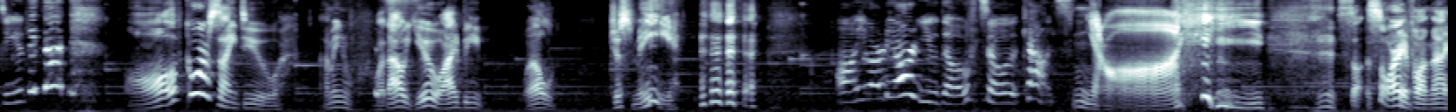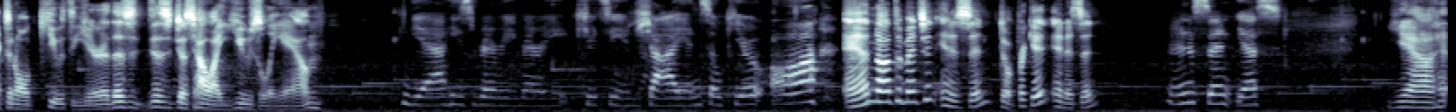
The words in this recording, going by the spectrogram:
do you think that? Oh, of course I do. I mean, without you, I'd be, well, just me. Aw, you already are you though, so it counts. Nyah. so, sorry if I'm acting all cutesy here. This, this is just how I usually am. Yeah, he's very, very cutesy and shy and so cute. Aw, And not to mention innocent. Don't forget innocent. innocent, yes. Yeah,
